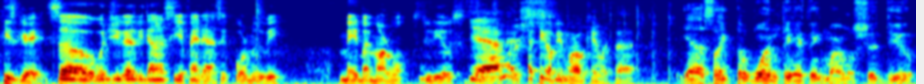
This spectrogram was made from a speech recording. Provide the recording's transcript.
He's great. So, would you guys be down to see a Fantastic Four movie made by Marvel Studios? Yeah, I, I think I'll be more okay with that. Yeah, it's like the one thing I think Marvel should do.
